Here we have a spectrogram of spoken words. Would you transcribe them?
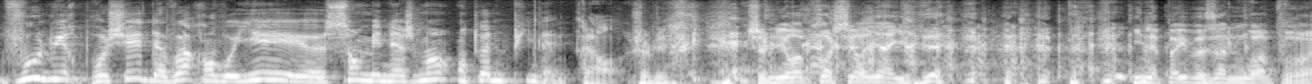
Vous lui reprochez d'avoir renvoyé euh, sans ménagement Antoine Pinet. Alors, je, ne lui reproche rien. Il, n'a pas eu besoin de moi pour,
